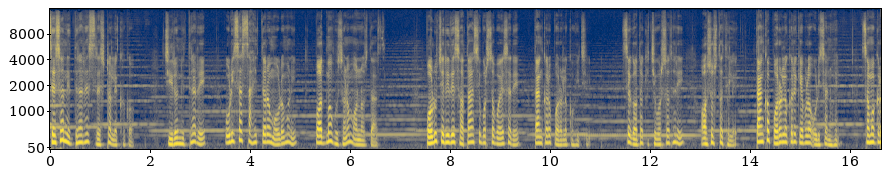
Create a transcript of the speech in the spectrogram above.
ଶେଷ ନିଦ୍ରାରେ ଶ୍ରେଷ୍ଠ ଲେଖକ। ଚିରନିଦ୍ରାରେ ଓଡ଼ିଶା ସାହିତ୍ୟର ମୌଡ଼ମଣି ପଦ୍ମଭୂଷଣ ମନୋଜ ଦାସ। ପଡୁଚେରୀରେ ସତାଅଶୀ ବର୍ଷ ବୟସରେ ତାଙ୍କର ପରଲୋକ ହୋଇଛି। ସେ ଗତ କିଛି ବର୍ଷ ଧରି ଅସୁସ୍ଥ ଥିଲେ। ତାଙ୍କ ପରଲୋକରେ କେବଳ ଓଡ଼ିଶା ନୁହେଁ ସମଗ୍ର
